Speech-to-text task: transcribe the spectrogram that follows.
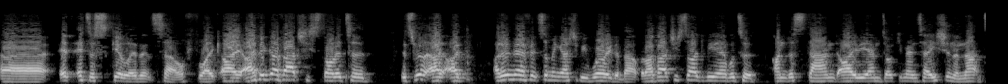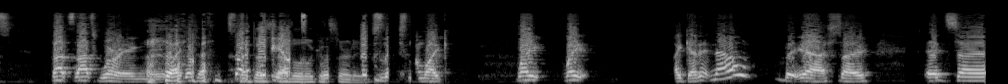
uh, it, it's a skill in itself. Like I, I think I've actually started to. It's really I, I I don't know if it's something I should be worried about, but I've actually started being able to understand IBM documentation, and that's that's that's worrying me. Like, that, that does sound a little concerning. I'm like, wait, wait, I get it now. But yeah, so it's uh,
